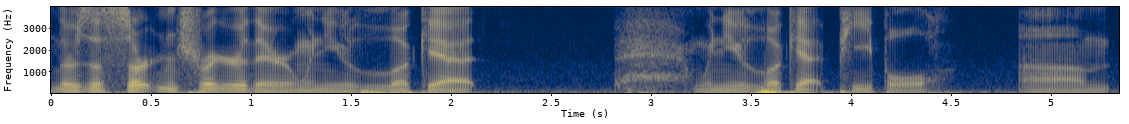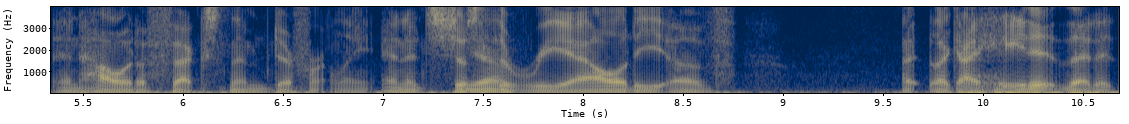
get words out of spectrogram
there's a certain trigger there when you look at when you look at people um, and how it affects them differently and it's just yeah. the reality of like I hate it that it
